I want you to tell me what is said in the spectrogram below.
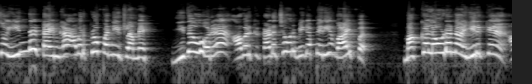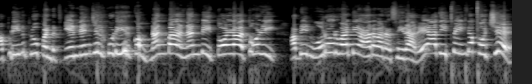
ஸோ இந்த டைம்ல அவர் ப்ரூவ் பண்ணியிருக்கலாமே. இது ஒரு அவருக்கு கிடைச்ச ஒரு மிகப்பெரிய வாய்ப்பு. மக்களோட நான் இருக்கேன் அப்படின்னு ப்ரூவ் பண்றதுக்கு என் நெஞ்சில் கூடி இருக்கும். நண்பா நண்பி தோழா தோழி அப்படின்னு ஒரு ஒரு வாட்டி ஆரவாரம் செய்கிறாரு அது இப்போ எங்கே போச்சு?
